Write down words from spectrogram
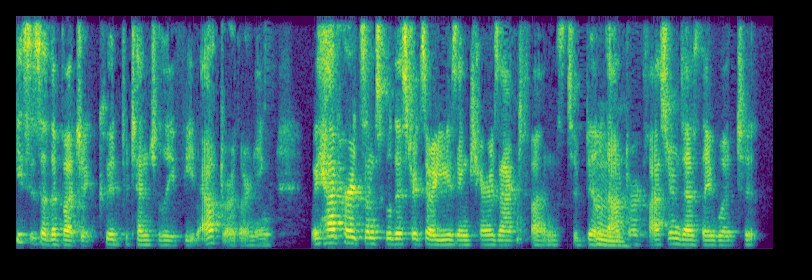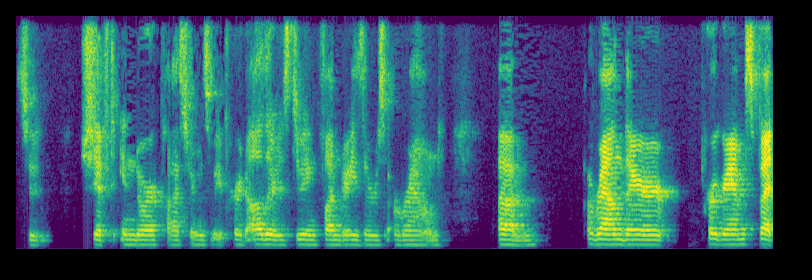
pieces of the budget could potentially feed outdoor learning. We have heard some school districts are using CARES Act funds to build mm. outdoor classrooms as they would to, to shift indoor classrooms. We've heard others doing fundraisers around, um, around their programs, but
